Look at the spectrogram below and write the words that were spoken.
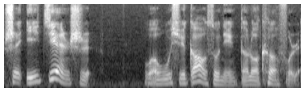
是一件事。我无需告诉您，德洛克夫人。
